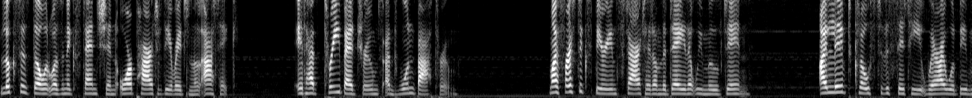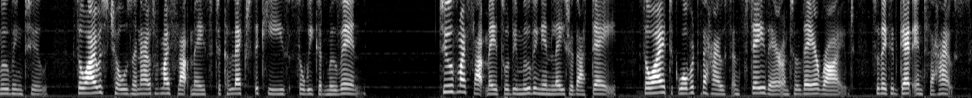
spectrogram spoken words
looks as though it was an extension or part of the original attic. It had three bedrooms and one bathroom. My first experience started on the day that we moved in. I lived close to the city where I would be moving to, so I was chosen out of my flatmates to collect the keys so we could move in. Two of my flatmates would be moving in later that day, so I had to go over to the house and stay there until they arrived so they could get into the house.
